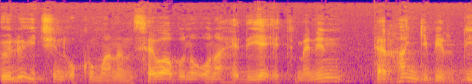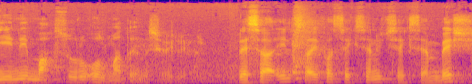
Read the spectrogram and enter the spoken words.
ölü için okumanın, sevabını ona hediye etmenin herhangi bir dini mahsuru olmadığını söylüyor. Resail sayfa 83-85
